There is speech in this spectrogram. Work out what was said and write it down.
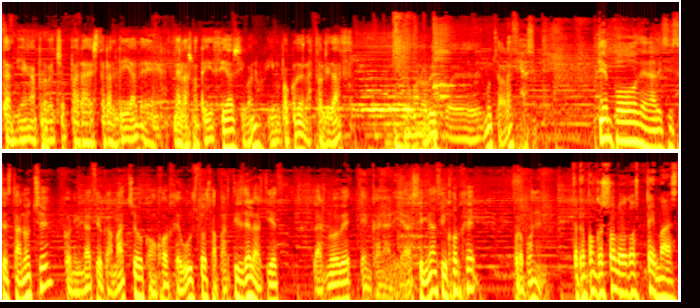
también aprovecho para estar al día de, de las noticias y bueno, y un poco de la actualidad. Bueno, Luis, pues muchas gracias. Tiempo de análisis esta noche con Ignacio Camacho, con Jorge Bustos, a partir de las 10, las 9 en Canarias. Ignacio y Jorge proponen. Te propongo solo dos temas,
